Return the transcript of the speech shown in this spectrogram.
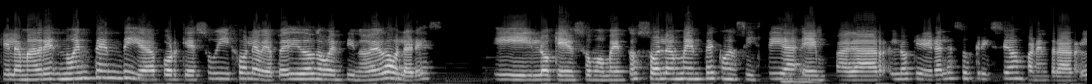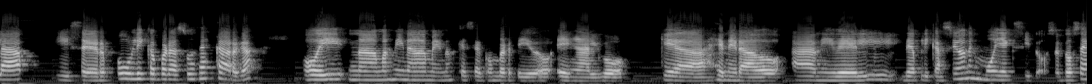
que la madre no entendía por qué su hijo le había pedido 99 dólares y lo que en su momento solamente consistía en pagar lo que era la suscripción para entrar la app y ser pública para sus descargas, hoy nada más ni nada menos que se ha convertido en algo que ha generado a nivel de aplicaciones muy exitoso. Entonces,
